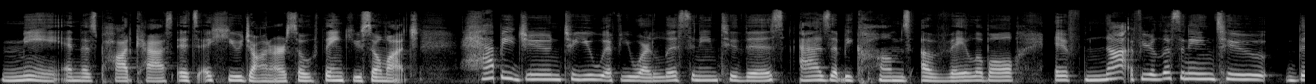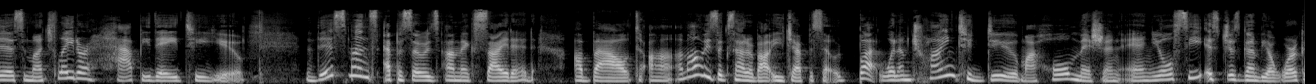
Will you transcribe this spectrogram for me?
me in this podcast. It's a huge honor. So thank you so much. Happy June to you if you are listening to this as it becomes available. If not, if you're listening to this much later, happy day to you. This month's episodes, I'm excited about. Uh, I'm always excited about each episode, but what I'm trying to do, my whole mission, and you'll see it's just going to be a work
